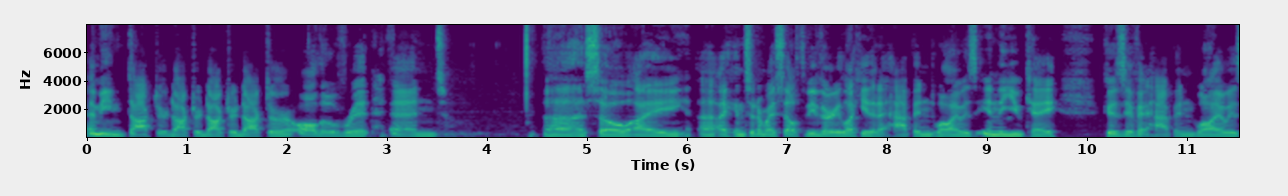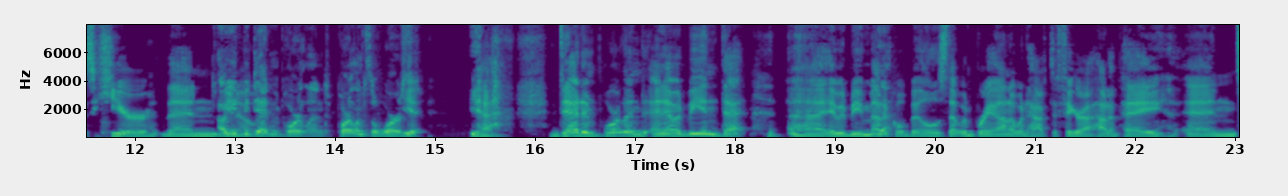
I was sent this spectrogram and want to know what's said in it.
I mean, doctor, doctor, doctor, doctor, all over it, and uh, so I uh, I consider myself to be very lucky that it happened while I was in the UK. Because if it happened while I was here, then Oh, you you'd be dead in Portland. Portland's the worst. Yeah. Yeah, dead in Portland, and I would be in debt. Uh, it would be medical bills that would Brianna would have to figure out how to pay, and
